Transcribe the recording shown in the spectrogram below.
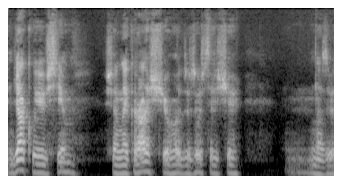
Дякую всім. Всього найкращого. До зустрічі на зв'язку.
